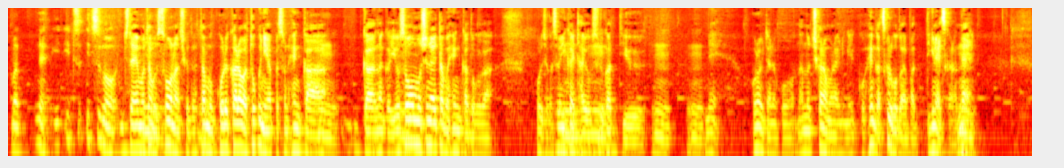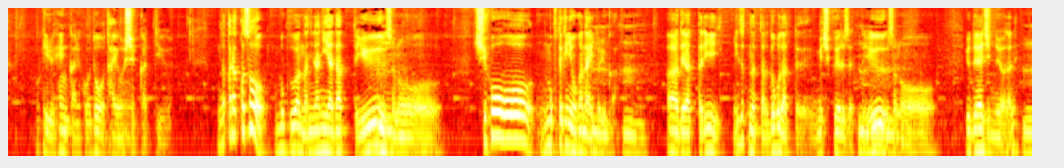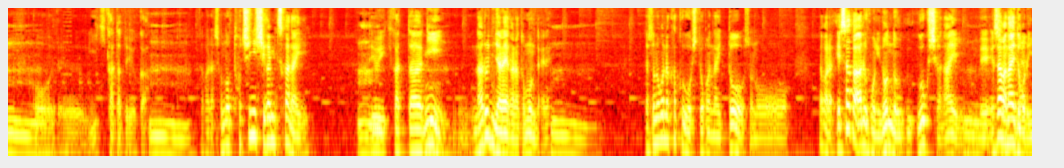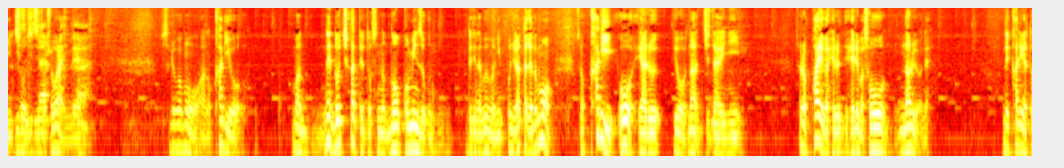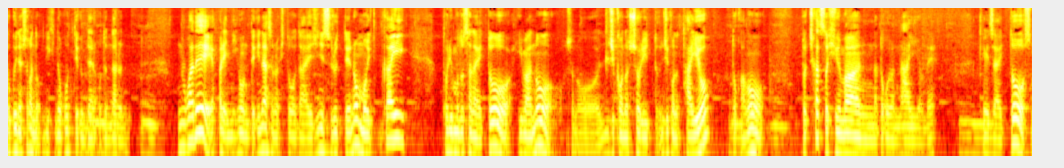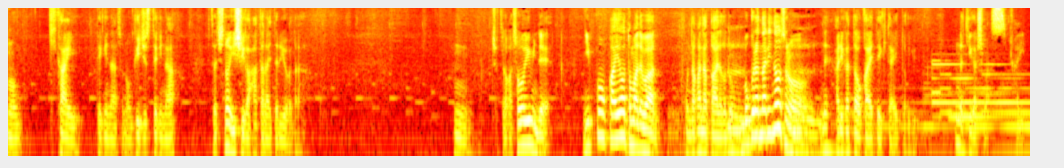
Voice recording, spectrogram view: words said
まあね、いいついつの時代も多分そうなんですけど、多分これからは特にやっぱりその変化がなんか予想もしない多分変化とかがこれとかそれにいかに対応するかっていう、うん。うん。ねこれみたいなこう何の力もない人間こう変化作ることはやっぱできないですからね、起きる変化にこうどう対応していくかっていう、だからこそ僕は何々屋だっていう、その手法を目的に置かないというか、あであったりいざとなったらどこだって飯食えるぜっていう、そのユダヤ人のようなね、こう生き方というか、だからその土地にしがみつかないっていう生き方になるんじゃないかなと思うんだよね。だからそのぐらい覚悟をしておかないとそのだから餌がある方にどんどん動くしかないんで、餌がないところにいつもしょうがないんで。はいそれはもうあの狩りを、まあね、どっちかというとその農耕民族的な部分は日本人あったけどもその狩りをやるような時代に、それはパイが減る減ればそうなるよね。で狩りが得意な人がの生き残っていくみたいなことになる。のがでやっぱり日本的なその人を大事にするっていうのをもう一回取り戻さないと今のその事故の処理と事故の対応とかもどっちかというとヒューマンなところはないよね、経済とその機械的なその技術的な人たちの意思が働いてるような、うん、ちょっとだからそういう意味で日本を変えようとまではなかなかだけど、僕らなりのその、ねあり方を変えていきたいというそんな気がします。はい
